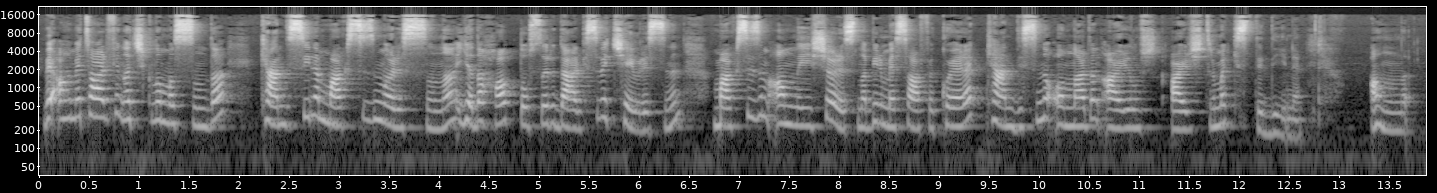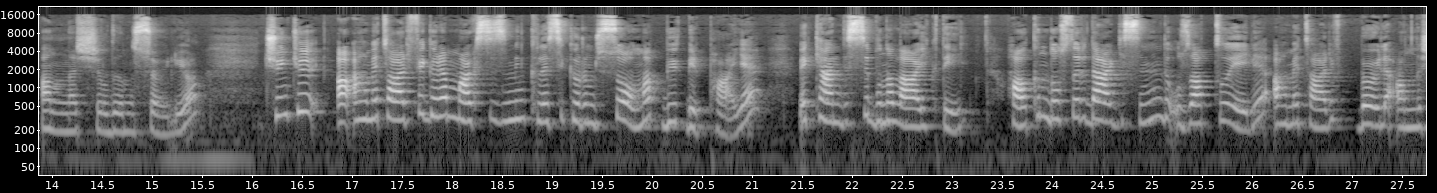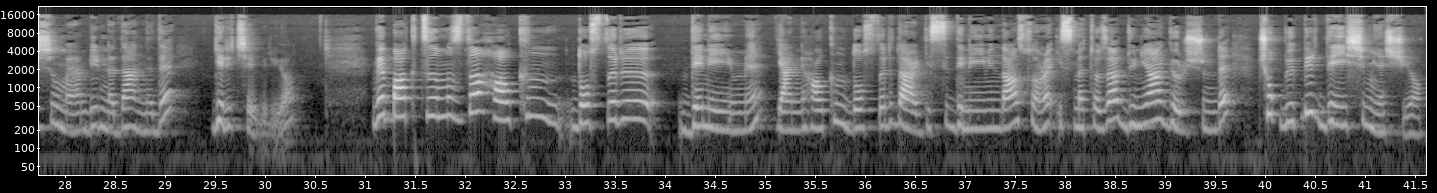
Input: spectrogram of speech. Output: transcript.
Ve Ahmet Arif'in açıklamasında kendisiyle Marksizm arasına ya da Halk Dostları dergisi ve çevresinin Marksizm anlayışı arasına bir mesafe koyarak kendisini onlardan ayrılış, ayrıştırmak istediğini anlaşıldığını söylüyor. Çünkü Ahmet Arif'e göre Marksizmin klasik yorumcusu olmak büyük bir paye ve kendisi buna layık değil. Halkın Dostları dergisinin de uzattığı eli Ahmet Arif böyle anlaşılmayan bir nedenle de geri çeviriyor. Ve baktığımızda halkın dostları deneyimi yani Halkın Dostları dergisi deneyiminden sonra İsmet Özel dünya görüşünde çok büyük bir değişim yaşıyor.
